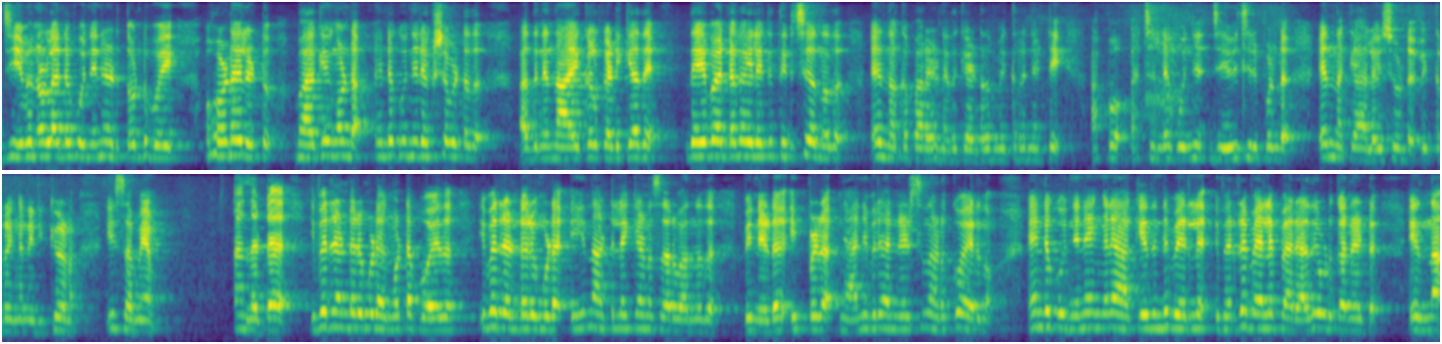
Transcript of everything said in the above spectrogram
ജീവനുള്ള എന്റെ കുഞ്ഞിനെ എടുത്തോണ്ട് പോയി ഓടയിലിട്ടു. ഭാഗ്യം കൊണ്ടാ എന്റെ കുഞ്ഞ് രക്ഷപ്പെട്ടത്. അതിനെ നായ്ക്കൾ കടിക്കാതെ ദൈവം എന്റെ കയ്യിലേക്ക് തിരിച്ചു തന്നത് എന്നൊക്കെ പറയണത് കേട്ടതും വിക്രം ഞെട്ടി. അപ്പോൾ അച്ഛന്റെ കുഞ്ഞ് ജീവിച്ചിരിപ്പുണ്ട് എന്നൊക്കെ ആലോചിച്ചുകൊണ്ട് വിക്രം ഇങ്ങനെ ഇരിക്കുകയാണ് ഈ സമയം എന്നിട്ട് ഇവർ രണ്ടുപേരും കൂടെ എങ്ങോട്ടാണ് പോയത്? ഇവർ രണ്ടുപേരും കൂടെ ഈ നാട്ടിലേക്കാണ് സാർ വന്നത്. പിന്നീട് ഇപ്പോഴ ഞാൻ ഇവരെ അന്വേഷിച്ച് നടക്കുമായിരുന്നു എന്റെ കുഞ്ഞിനെ എങ്ങനെ ആക്കിയതിന്റെ പേരിൽ ഇവരുടെ മേലെ പരാതി കൊടുക്കാനായിട്ട് എന്നാ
